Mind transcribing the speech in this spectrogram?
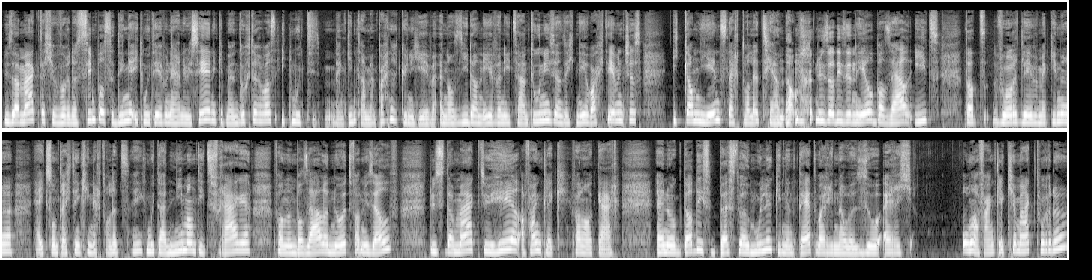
dus dat maakt dat je voor de simpelste dingen, ik moet even naar de wc en ik heb mijn dochter was, ik moet mijn kind aan mijn partner kunnen geven. En als die dan even iets aan het doen is en zegt, nee, wacht eventjes, ik kan niet eens naar het toilet gaan dan. Dus dat is een heel bazaal iets dat voor het leven met kinderen, ja, ik stond recht en ik ging naar het toilet. Je moet aan niemand iets vragen van een basale nood van jezelf. Dus dat maakt u heel afhankelijk van elkaar. En ook dat is best wel moeilijk in een tijd waarin dat we zo erg onafhankelijk gemaakt worden,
